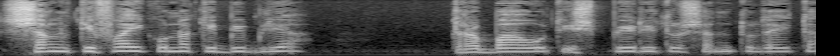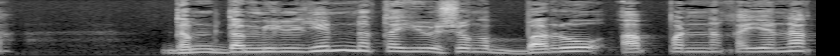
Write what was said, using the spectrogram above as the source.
sanctify ko na ti Biblia, trabaho ti Espiritu Santo dayta, damdamilyen na tayo, so nga baro apan na kayanak,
